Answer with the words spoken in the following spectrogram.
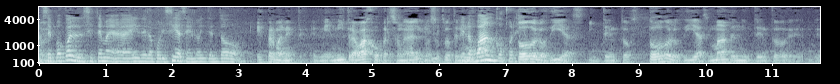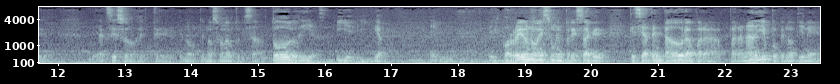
Hace poco el sistema de la policía se lo intentó. Es permanente. En mi, trabajo personal, nosotros tenemos. En los bancos, por ejemplo. Todos los días intentos, todos los días, más de un intento de, accesos este, que, no, que no son autorizados. Todos los días. Y, digamos, el correo no es una empresa que que sea tentadora para, para nadie porque no tiene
